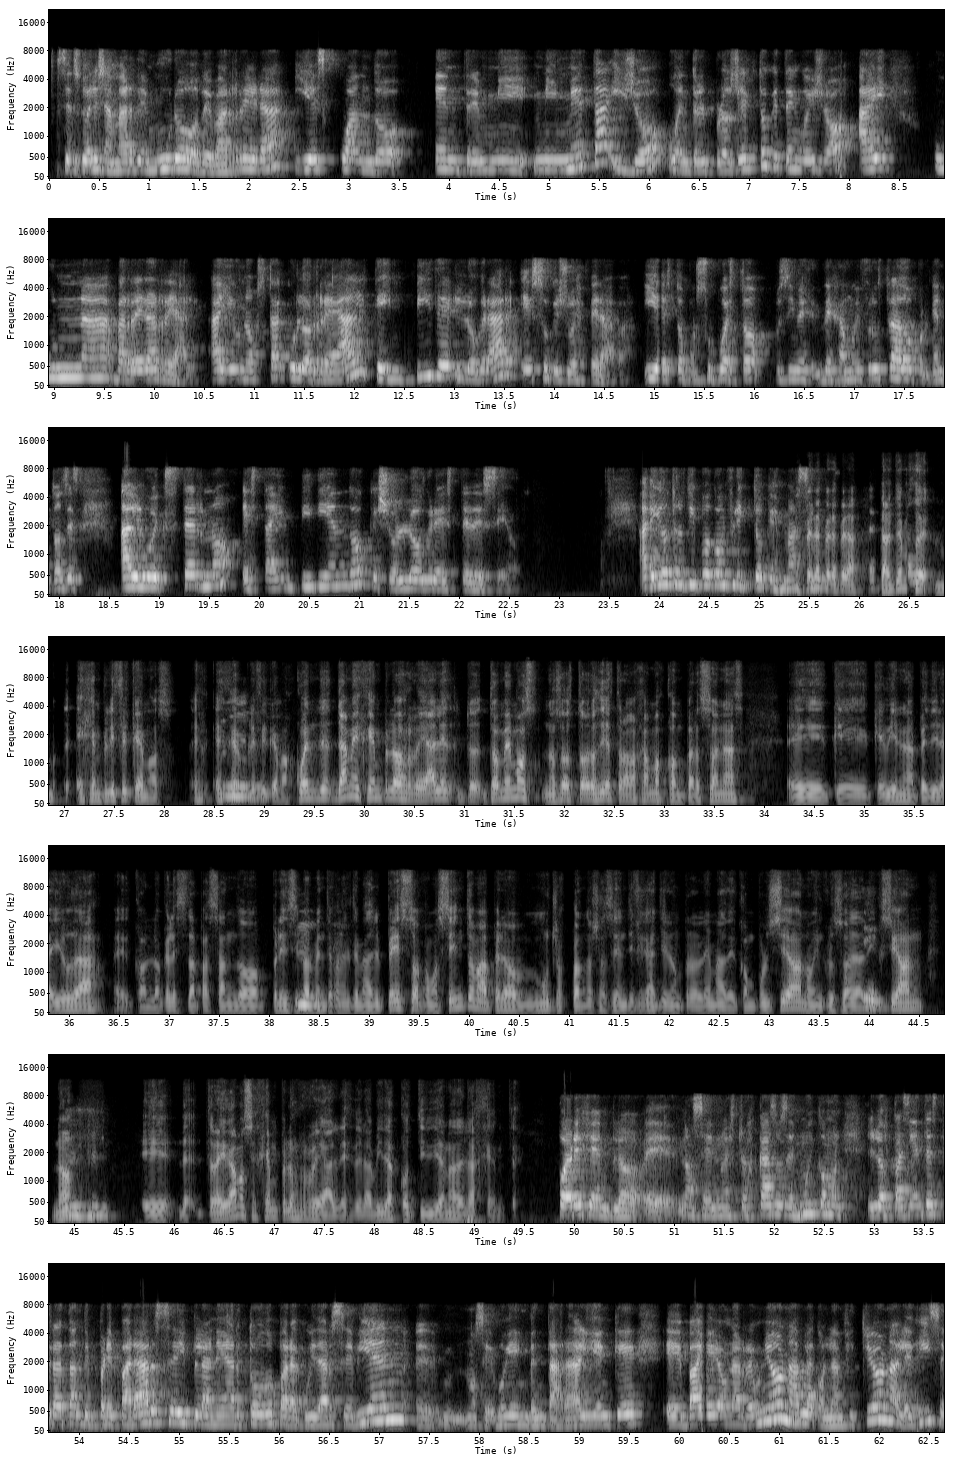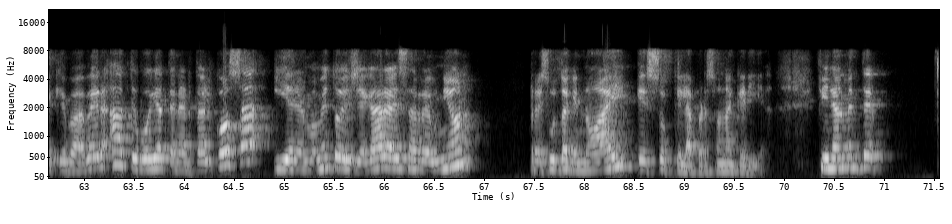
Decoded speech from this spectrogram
se suele llamar de muro o de barrera y es cuando entre mi, meta y yo, o entre el proyecto que tengo y yo, hay una barrera real, hay un obstáculo real que impide lograr eso que yo esperaba. Y esto, por supuesto, pues sí me deja muy frustrado porque entonces algo externo está impidiendo que yo logre este deseo. Hay otro tipo de conflicto que es más... Espera, espera, espera. Tratemos de... Ejemplifiquemos. Ejemplifiquemos. Dame ejemplos reales. Tomemos, nosotros todos los días trabajamos con personas eh, que, vienen a pedir ayuda eh, con lo que les está pasando, principalmente con el tema del peso como síntoma, pero muchos cuando ya se identifican tienen un problema de compulsión o incluso de adicción, ¿no? Eh, traigamos ejemplos reales de la vida cotidiana de la gente. Por ejemplo, eh, no sé, en nuestros casos es muy común, los pacientes tratan de prepararse y planear todo para cuidarse bien. Eh, no sé, voy a inventar a alguien que eh, va a ir a una reunión, habla con la anfitriona, le dice que va a haber, ah, te voy a tener tal cosa, y en el momento de llegar a esa reunión, resulta que no hay eso que la persona quería. Finalmente,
